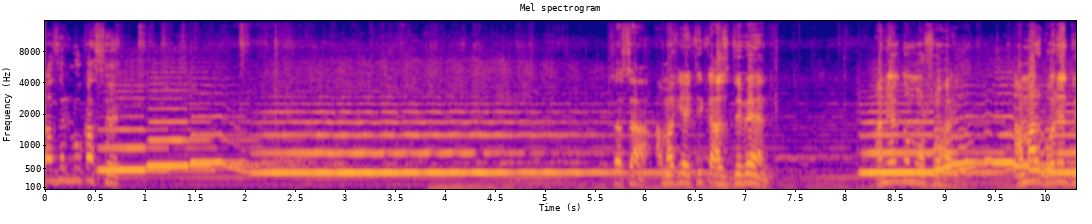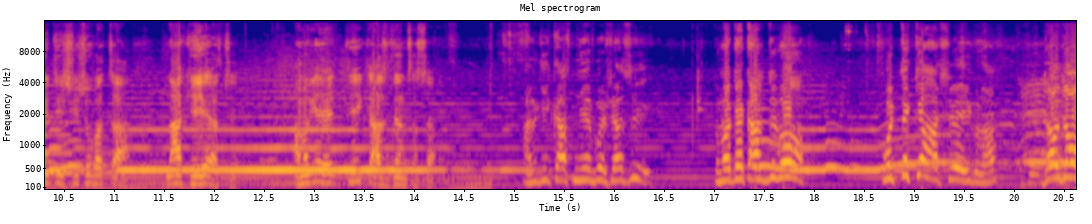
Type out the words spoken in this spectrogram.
কাজের লোক আছে। চাচা আমাকে একটি কাজ দিবেন। আমি একদম অসহায়। আমার ঘরে দুইটি শিশু বাচ্চা না খেয়ে আছে। আমাকে একটি কাজ দেন চাচা। আমি কি কাজ নিয়ে বসে আছি? তোমাকে কাজ দিব? করতে কি আসে এইগুলা। যাও যাও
